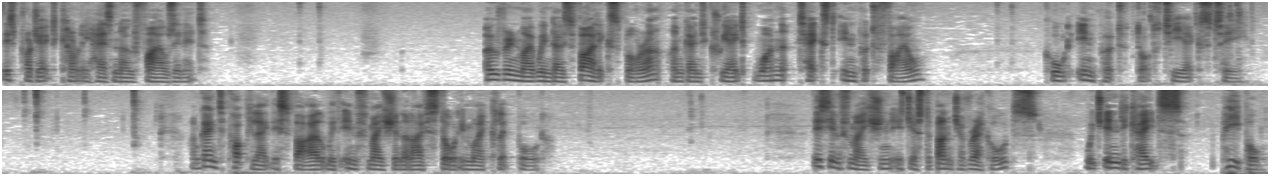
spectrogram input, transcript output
This project currently has no files in it. Over in my Windows File Explorer, I'm going to create one text input file called input.txt. I'm going to populate this file with information that I've stored in my clipboard. This information is just a bunch of records which indicates people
